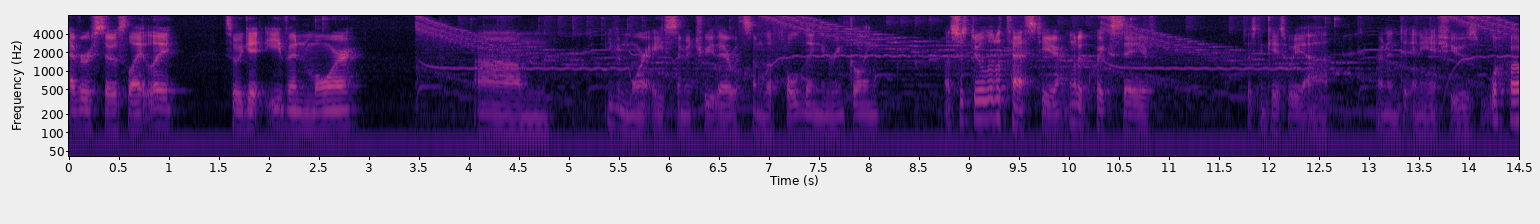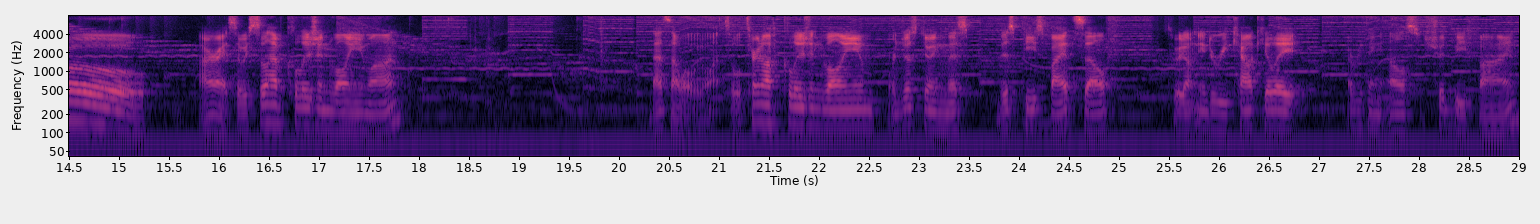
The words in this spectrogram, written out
ever so slightly so we get even more um, even more asymmetry there with some of the folding and wrinkling. Let's just do a little test here. I'm gonna quick save, just in case we uh, run into any issues. Whoa! Alright, so we still have collision volume on. That's not what we want. So we'll turn off collision volume. We're just doing this, this piece by itself, so we don't need to recalculate. Everything else should be fine.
